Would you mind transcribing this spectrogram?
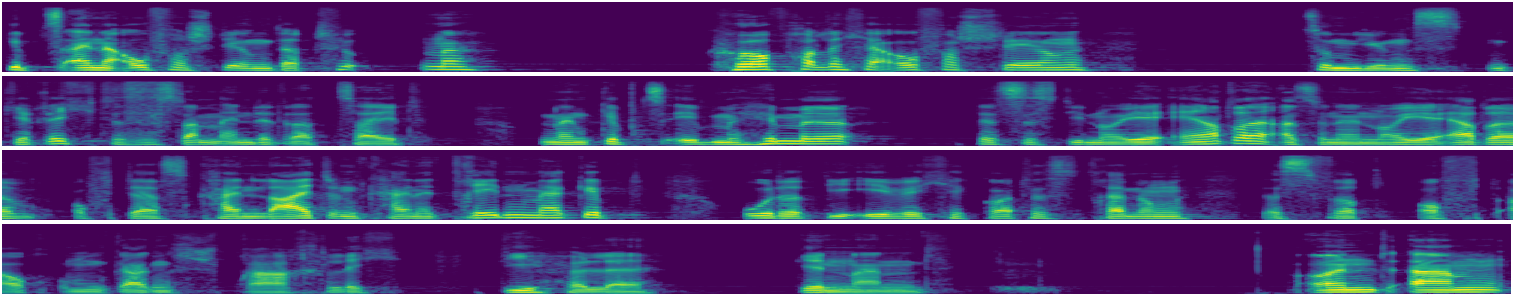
gibt es eine Auferstehung der Toten, körperliche Auferstehung zum jüngsten Gericht. Das ist am Ende der Zeit. Und dann gibt es eben Himmel, das ist die neue Erde, also eine neue Erde, auf der es kein Leid und keine Tränen mehr gibt, oder die ewige Gottestrennung, das wird oft auch umgangssprachlich die Hölle genannt. Und ähm,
